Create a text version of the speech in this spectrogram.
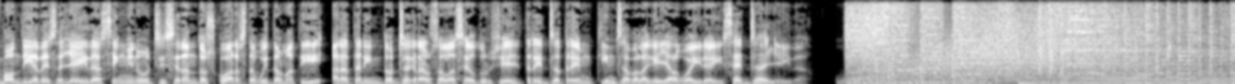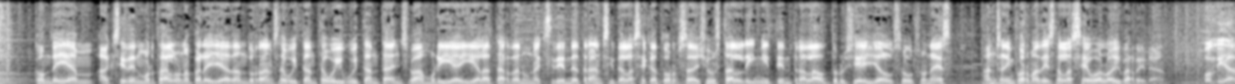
Bon dia des de Lleida, 5 minuts i seran dos quarts de 8 del matí. Ara tenim 12 graus a la Seu d'Urgell, 13 a Trem, 15 a Balaguer i Alguaire i 16 a Lleida. Com dèiem, accident mortal. Una parella d'andorrans de 81 i 80 anys va morir ahir a la tarda en un accident de trànsit a la C14, just al límit entre l'Alt Urgell i el Solsonès. Ens en informa des de la seu Eloi Barrera. Bon dia.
